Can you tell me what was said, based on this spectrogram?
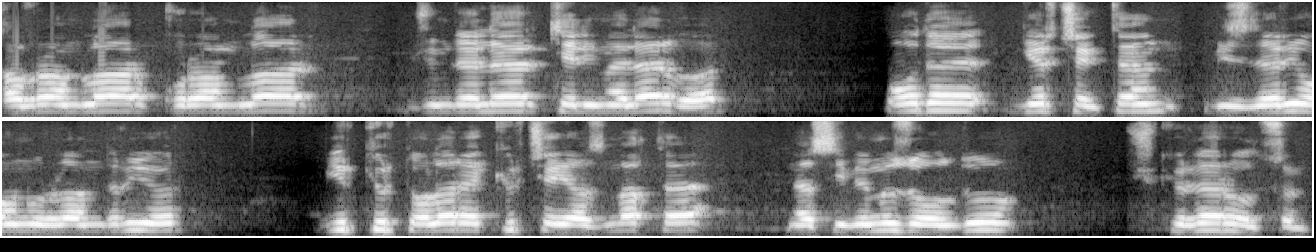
kavramlar, kuramlar, cümleler, kelimeler var. O da gerçekten bizleri onurlandırıyor. Bir Kürt olarak Kürtçe yazmak da nasibimiz oldu. Şükürler olsun.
